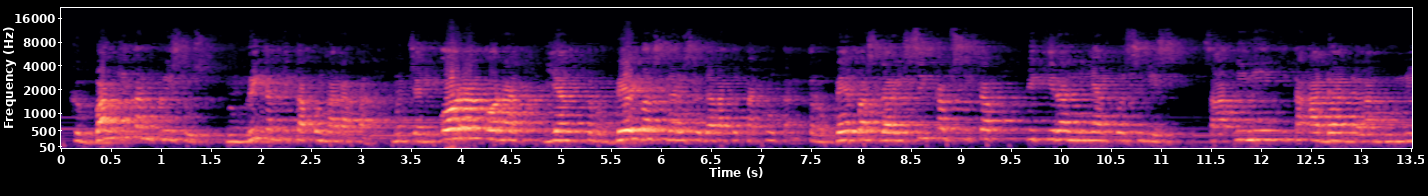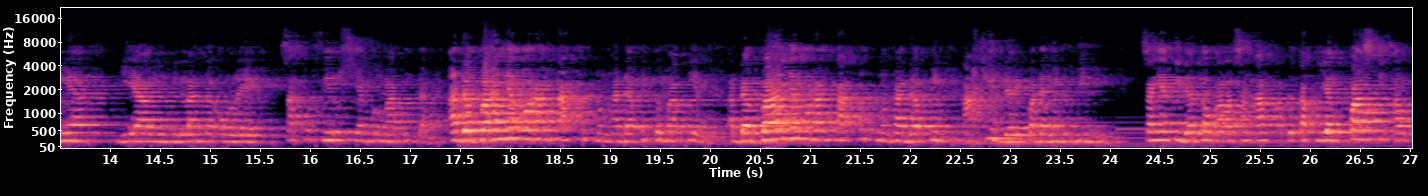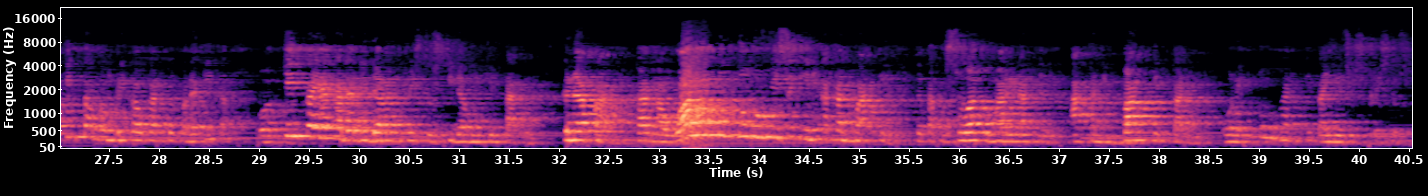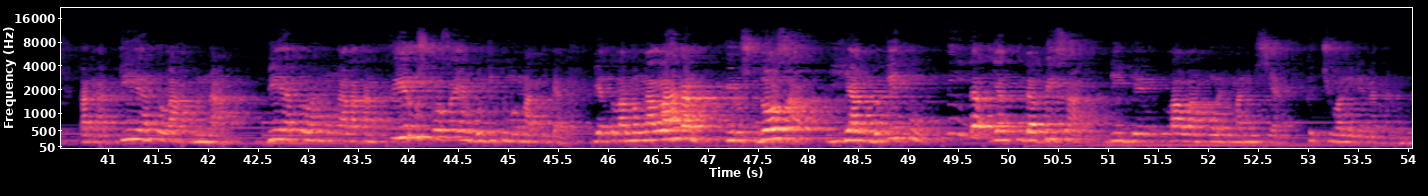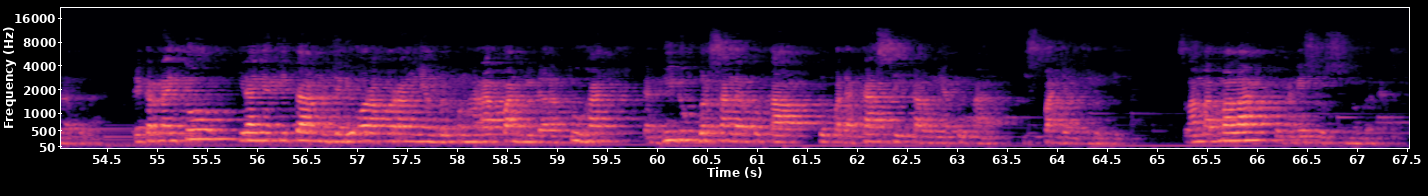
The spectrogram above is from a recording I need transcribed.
Kebangkitan Kristus memberikan kita pengharapan menjadi orang-orang yang terbebas dari segala ketakutan, terbebas dari sikap-sikap pikiran yang pesimis. Saat ini kita ada dalam dunia yang dilanda oleh satu virus yang mematikan. Ada banyak orang takut menghadapi kematian. Ada banyak orang takut menghadapi akhir daripada hidup ini. Saya tidak tahu alasan apa, tetapi yang pasti Alkitab memberitahukan kepada kita bahwa kita yang ada di dalam Kristus tidak mungkin takut. Kenapa? Karena walaupun tubuh fisik ini akan mati, tetapi suatu hari nanti akan dibangkitkan oleh Tuhan kita Yesus Kristus. Karena Dia telah menang, dia telah mengalahkan virus dosa yang begitu mematikan. Dia telah mengalahkan virus dosa yang begitu tidak yang tidak bisa dilawan oleh manusia kecuali dengan oleh karena itu, kiranya kita menjadi orang-orang yang berpengharapan di dalam Tuhan dan hidup bersandar total kepada kasih karunia Tuhan di sepanjang hidup kita. Selamat malam, Tuhan Yesus memberkati.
